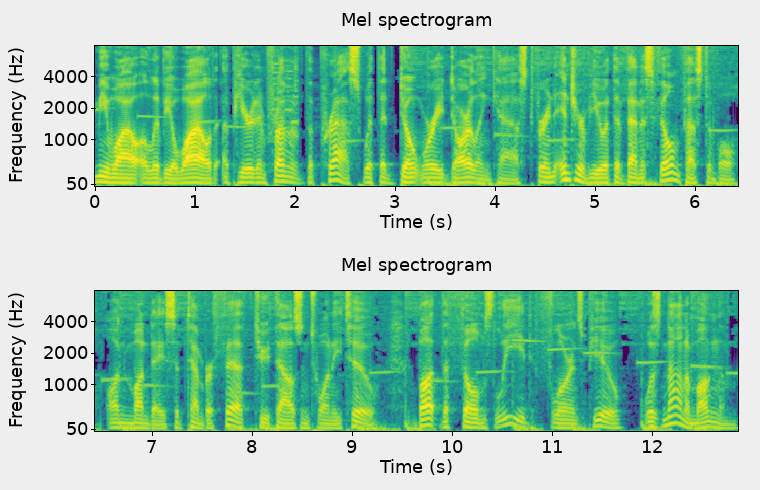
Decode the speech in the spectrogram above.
Meanwhile, Olivia Wilde appeared in front of the press with the Don't Worry Darling cast for an interview at the Venice Film Festival on Monday, September 5, 2022. But the film's lead, Florence Pugh, was not among them,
